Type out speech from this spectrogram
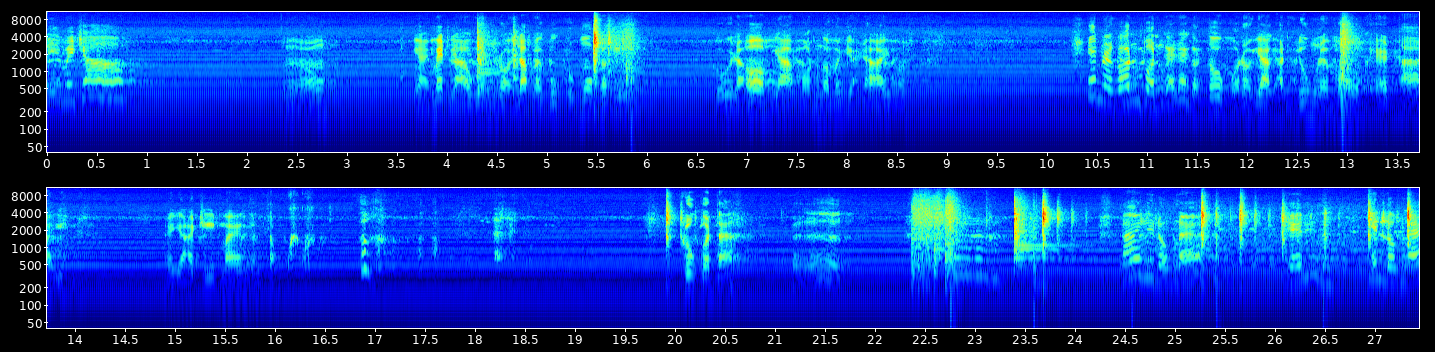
đi mới cho Ừ, không ใหญ่เม็ดแล้วเว้นรอยรับไปกูกรุบมุกตะกี้กูละอ้อมยาผลก็ไม่จะได้มั้งเห็นมันก้อนผลก็ได้ก็โตกว่าเรายากันยุ่งเลยมองแขนตายไอ้ยาชีดแม่งมันต้องกรุบกันตาเออไอ้ที่ลงนะเย็นเย็นลงนะ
